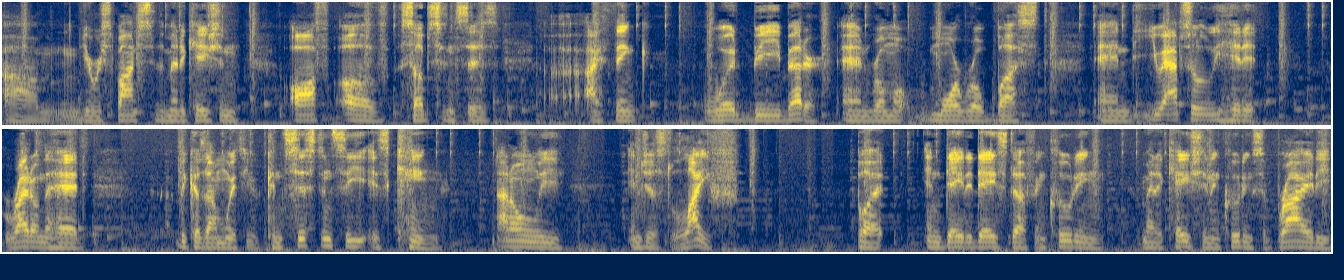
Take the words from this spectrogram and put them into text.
Um, your response to the medication off of substances I think would be better and more robust. And you absolutely hit it right on the head because I'm with you. Consistency is king, not only in just life, but in day to day stuff, including medication, including sobriety.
